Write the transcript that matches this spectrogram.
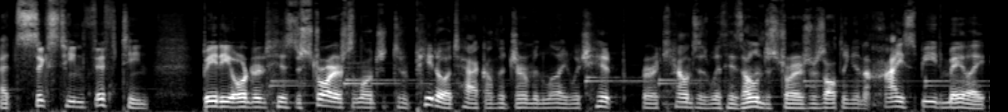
At 1615, Beatty ordered his destroyers to launch a torpedo attack on the German line, which hit or counted with his own destroyers, resulting in a high speed melee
